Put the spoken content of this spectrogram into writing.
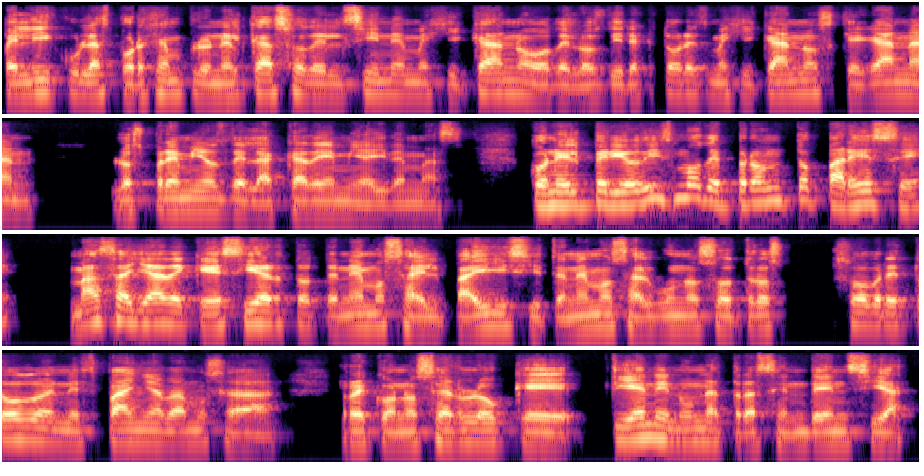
películas, por ejemplo, en el caso del cine mexicano o de los directores mexicanos que ganan los premios de la academia y demás. Con el periodismo de pronto parece, más allá de que es cierto, tenemos a El País y tenemos algunos otros, sobre todo en España, vamos a reconocerlo, que tienen una trascendencia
